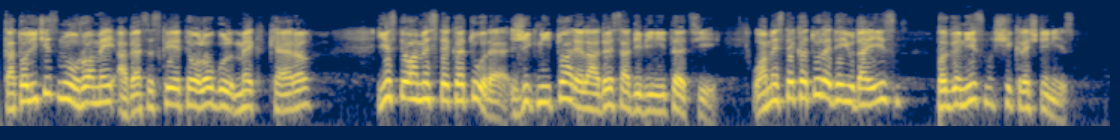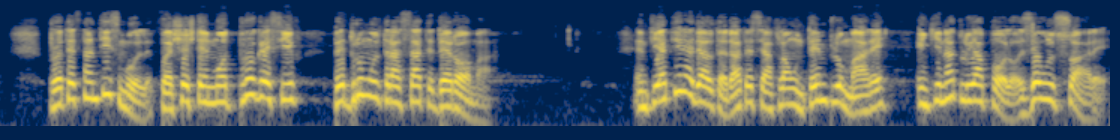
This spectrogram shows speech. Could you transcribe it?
Catolicismul Romei, avea să scrie teologul McCarroll, este o amestecătură jignitoare la adresa divinității, o amestecătură de iudaism, păgânism și creștinism. Protestantismul pășește în mod progresiv pe drumul trasat de Roma. În Tiatira de altădată se afla un templu mare închinat lui Apollo, zeul soare,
